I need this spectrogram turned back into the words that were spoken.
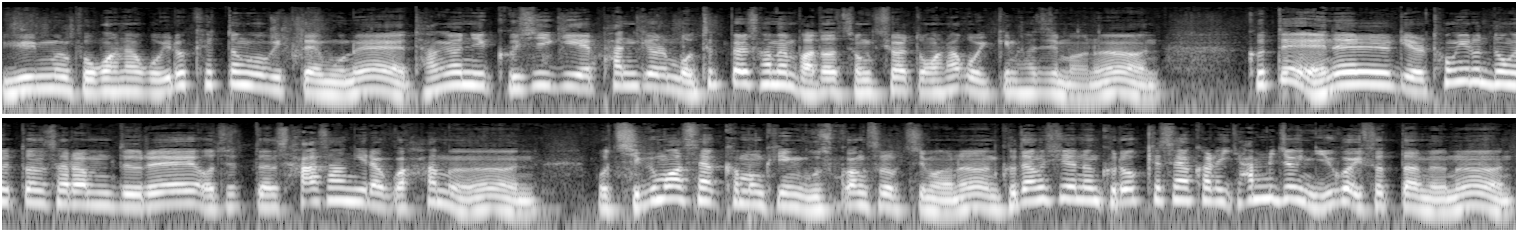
유인물 보관하고 이렇게 했던 거기 때문에 당연히 그 시기에 판결 뭐 특별 사면 받아서 정치 활동을 하고 있긴 하지만은 그때 NL계를 통일운동했던 사람들의 어쨌든 사상이라고 함은 뭐 지금 와 생각하면 굉장히 우스꽝스럽지만은 그 당시에는 그렇게 생각하는 합리적인 이유가 있었다면은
